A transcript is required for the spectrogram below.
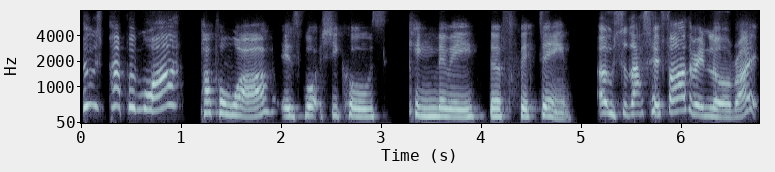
Who's Papa Roy? Papa Roy is what she calls King Louis the Fifteenth. Oh, so that's her father-in-law, right?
